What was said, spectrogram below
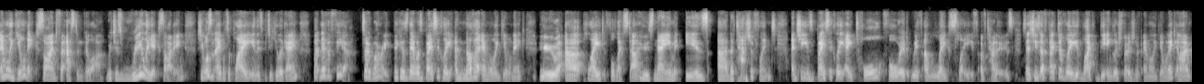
Emily Gielnik signed for Aston Villa, which is really exciting. She wasn't able to play in this particular game, but never fear don't worry, because there was basically another Emily Gielnik who uh, played for Leicester, whose name is uh, Natasha Flint. And she is basically a tall forward with a leg sleeve of tattoos. So she's effectively like the English version of Emily Gielnik. and I'm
